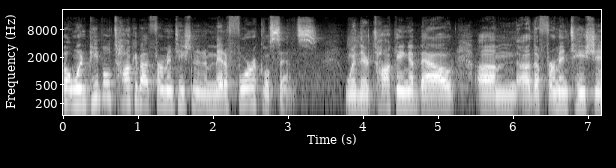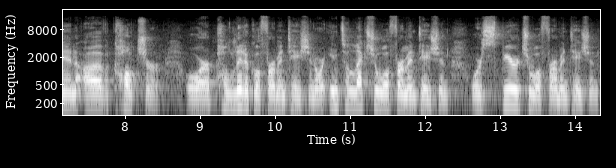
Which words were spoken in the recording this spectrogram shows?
But when people talk about fermentation in a metaphorical sense, when they're talking about um, uh, the fermentation of culture, or political fermentation, or intellectual fermentation, or spiritual fermentation.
